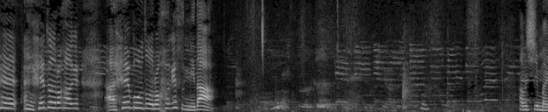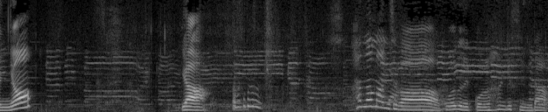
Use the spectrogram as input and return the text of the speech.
해, 해도록 하게, 아, 해보도록 하겠습니다. 잠시만요. 야. 하나만 제가 보여드릴 걸 하겠습니다.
